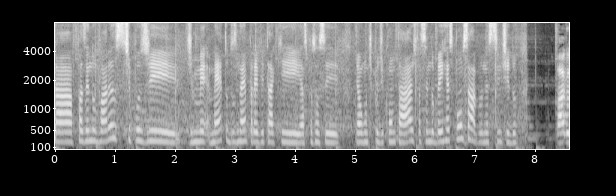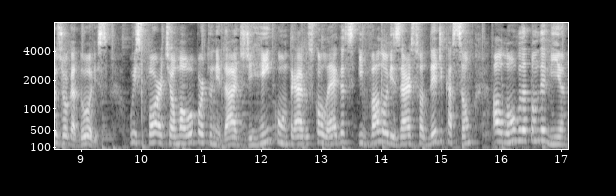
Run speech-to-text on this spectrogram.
está fazendo vários tipos de, de métodos né, para evitar que as pessoas se, tenham algum tipo de contágio, está sendo bem responsável nesse sentido. Para os jogadores, o esporte é uma oportunidade de reencontrar os colegas e valorizar sua dedicação ao longo da pandemia.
